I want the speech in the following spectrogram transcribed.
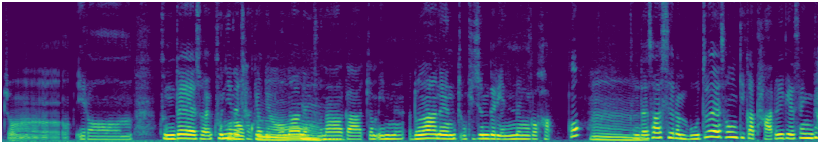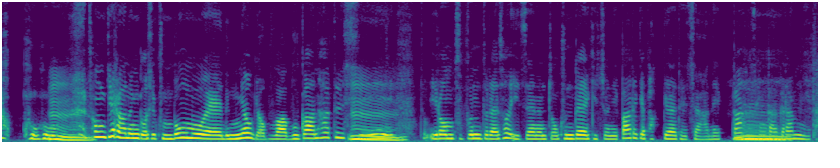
좀 이런 군대에서의 군인의 그렇군요. 자격을 논하는 문화가 좀 있는 논하는 좀 기준들이 있는 것 같고. 있고 음. 근데 사실은 모두의 성기가 다르게 생겼고 음. 성기라는 것이 군복무의 능력 여부와 무관하듯이 음. 좀 이런 부분들에서 이제는 좀 군대의 기준이 빠르게 바뀌어야 되지 않을까 음. 생각을 합니다.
